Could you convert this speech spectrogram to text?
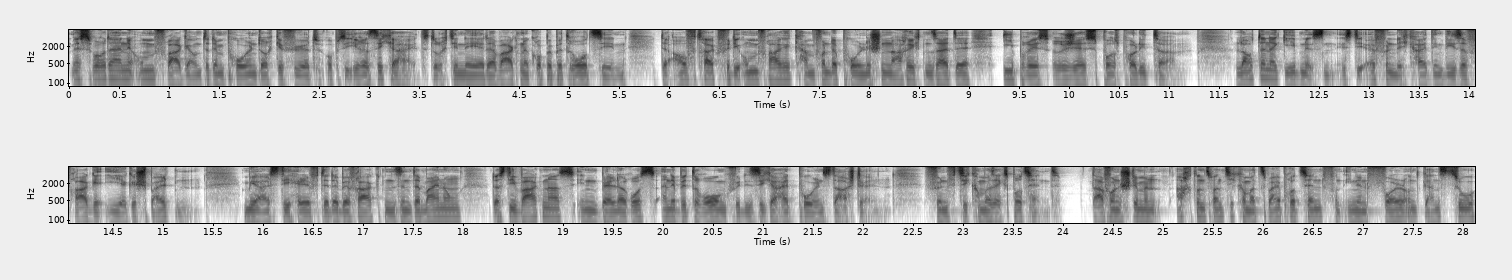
Es wurde eine Umfrage unter den Polen durchgeführt, ob sie ihre Sicherheit durch die Nähe der Wagner-Gruppe bedroht sehen. Der Auftrag für die Umfrage kam von der polnischen Nachrichtenseite Ibris Rzeczpospolita. Laut den Ergebnissen ist die Öffentlichkeit in dieser Frage eher gespalten. Mehr als die Hälfte der Befragten sind der Meinung, dass die Wagners in Belarus eine Bedrohung für die Sicherheit Polens darstellen. 50,6 Prozent. Davon stimmen 28,2 Prozent von ihnen voll und ganz zu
